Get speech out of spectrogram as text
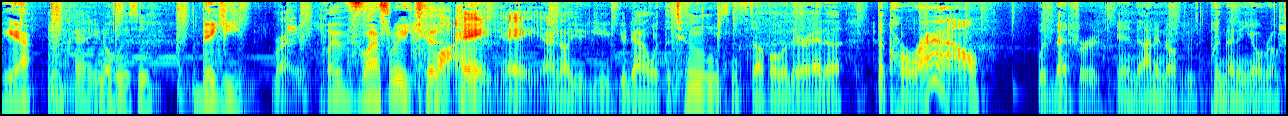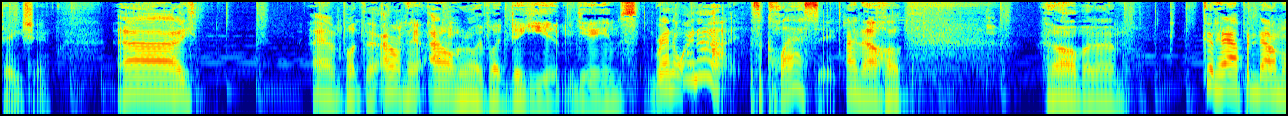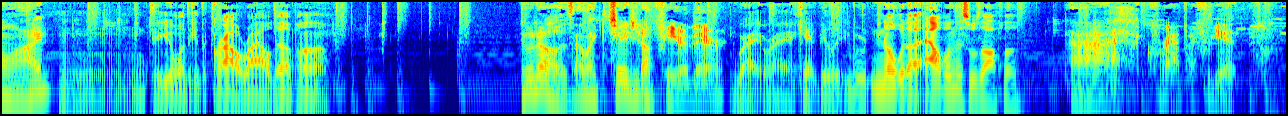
Yeah. Okay, you know who this is? Biggie Right. played this last week. Well, hey, hey, I know you, you you're down with the tunes and stuff over there at uh, the Corral with Bedford, and I didn't know if you was putting that in your rotation. Uh, I haven't put the. I don't think. I don't really play Biggie in games. Brandon, why not? It's a classic. I know. Oh, but um, could happen down the line. Okay, you don't want to get the crowd riled up, huh? Who knows? I like to change it up here and there. Right, right. I can't believe you know what uh, album this was off of. Ah, crap! I forget.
